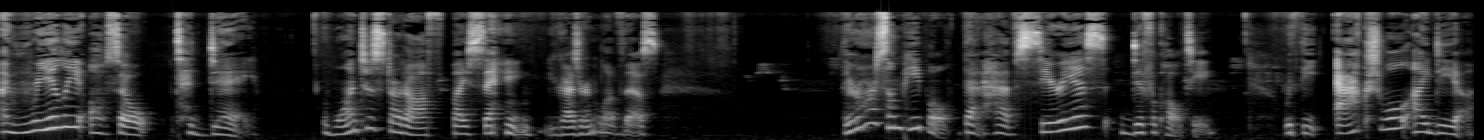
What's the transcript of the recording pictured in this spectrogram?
I really also today want to start off by saying, you guys are going to love this there are some people that have serious difficulty with the actual idea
